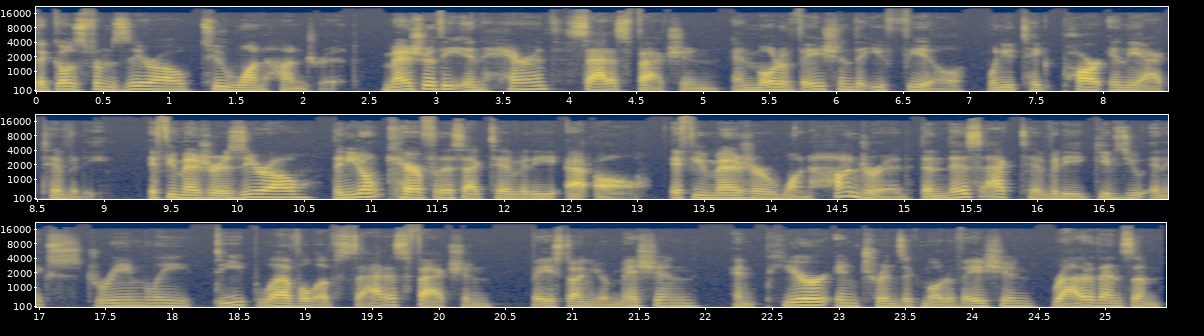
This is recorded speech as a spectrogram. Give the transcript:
that goes from 0 to 100. Measure the inherent satisfaction and motivation that you feel when you take part in the activity. If you measure a 0, then you don't care for this activity at all. If you measure 100, then this activity gives you an extremely deep level of satisfaction based on your mission, and pure intrinsic motivation rather than some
